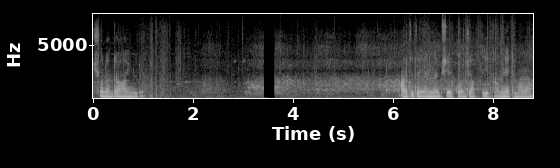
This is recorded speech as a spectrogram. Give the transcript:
Şuradan daha aynı Ağacın yanına bir şey koyacak diye tahmin ettim ama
